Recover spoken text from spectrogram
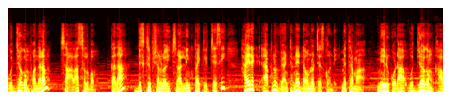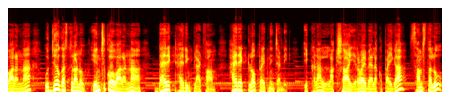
ఉద్యోగం పొందడం చాలా సులభం. కదా? డిస్క్రిప్షన్లో ఇచ్చిన లింక్ పై క్లిక్ చేసి హైరెక్ట్ యాప్ను వెంటనే డౌన్లోడ్ చేసుకోండి. మిత్రమా మీరు కూడా ఉద్యోగం కావాలన్నా ఉద్యోగస్తులను ఎంచుకోవాలన్నా డైరెక్ట్ హైరింగ్ ప్లాట్ఫామ్ హైరెక్ట్లో ప్రయత్నించండి. ఇక్కడ లక్షా ఇరవై వేలకు పైగా సంస్థలు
